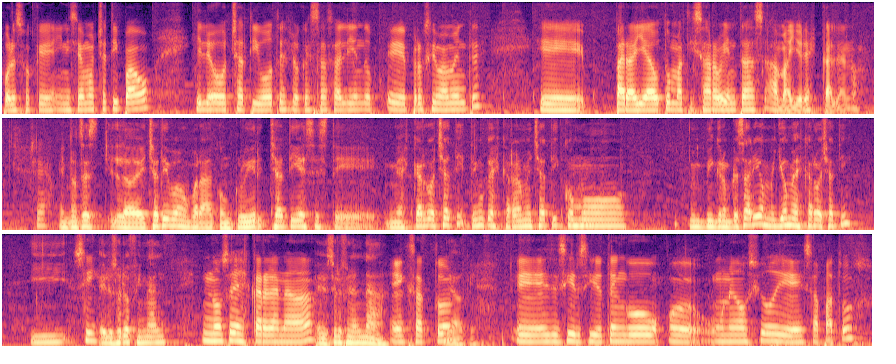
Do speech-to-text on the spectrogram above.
Por eso que iniciamos Chatipago y luego Chatibot es lo que está saliendo eh, próximamente eh, para ya automatizar ventas a mayor escala, ¿no? Entonces, lo de Chati, para concluir, Chati es este, me descargo Chati, tengo que descargarme Chati como microempresario, yo me descargo Chati y el usuario final. No se descarga nada. El usuario final nada. Exacto. Eh, es decir, si yo tengo un negocio de zapatos,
